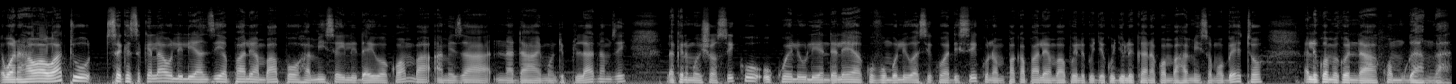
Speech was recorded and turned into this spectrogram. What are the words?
Bwana, hawa watu sekeseke lao lilianzia pale ambapo Hamisa ilidaiwa kwamba amezaa na Diamond Platnumz, lakini mwisho wa siku ukweli uliendelea kuvumbuliwa siku hadi siku, na mpaka pale ambapo ilikuja kujulikana kwamba Hamisa Mobeto alikuwa amekwenda kwa mganga.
